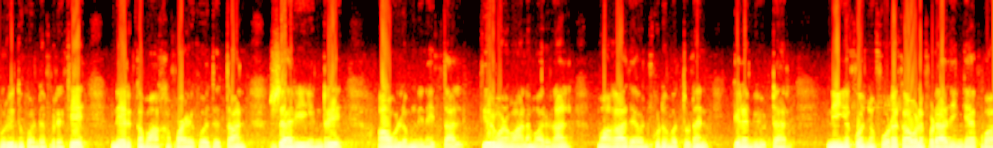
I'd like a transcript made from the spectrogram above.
புரிந்து கொண்ட பிறகு நெருக்கமாக பழகுவது தான் சரி என்று அவளும் நினைத்தாள். திருமணமான மறுநாள் மகாதேவன் குடும்பத்துடன் கிளம்பிவிட்டார். நீங்கள் கொஞ்சம் கூட கவலைப்படாதீங்கப்பா.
